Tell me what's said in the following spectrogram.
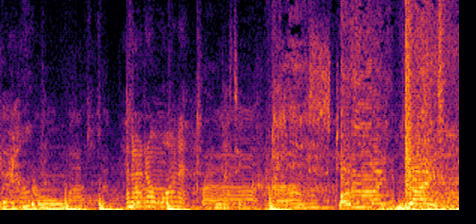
your help, and I don't want it. And that's incredibly stupid.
